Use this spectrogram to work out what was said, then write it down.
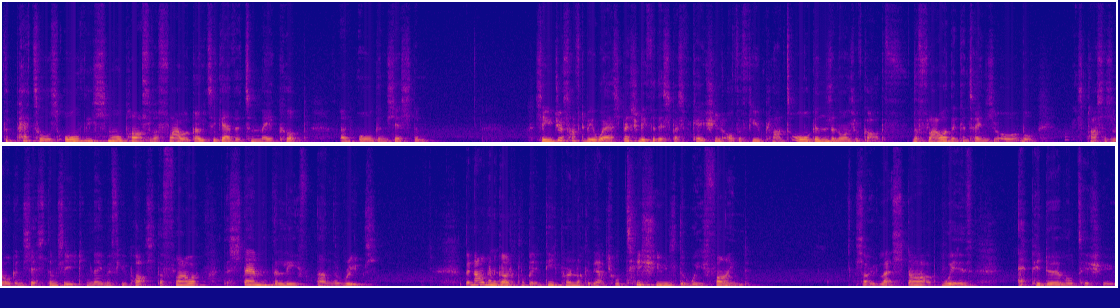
the petals, all these small parts of a flower go together to make up an organ system. So you just have to be aware, especially for this specification, of a few plant organs and the ones we've got the flower that contains, well, it's classed as an organ system, so you can name a few parts the flower, the stem, the leaf, and the roots. But now we're going to go a little bit deeper and look at the actual tissues that we find. So let's start with epidermal tissue.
